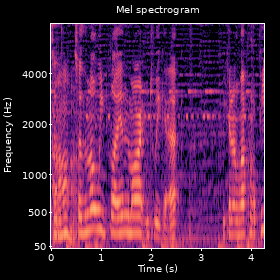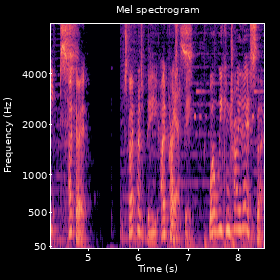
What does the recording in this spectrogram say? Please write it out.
So, Ah. so the more we play and the more items we get, we can unlock more peeps. Okay. Did I press B? I pressed Yes. B. Well, we can try this then.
